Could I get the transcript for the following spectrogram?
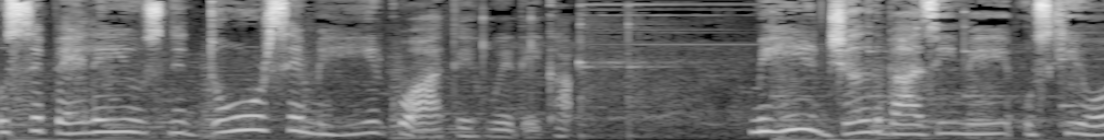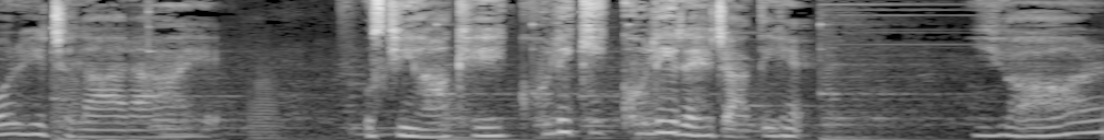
उससे पहले ही उसने दूर से मिहिर को आते हुए देखा। मिहिर जल्दबाजी में उसकी ओर ही चला आ रहा है। उसकी आँखें खुली की खुली रह जाती हैं। यार,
